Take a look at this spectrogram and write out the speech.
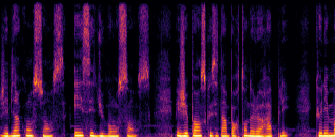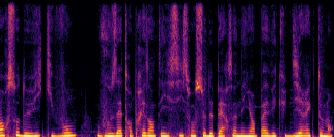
j'ai bien conscience, et c'est du bon sens, mais je pense que c'est important de le rappeler, que les morceaux de vie qui vont vous être présentés ici sont ceux de personnes n'ayant pas vécu directement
